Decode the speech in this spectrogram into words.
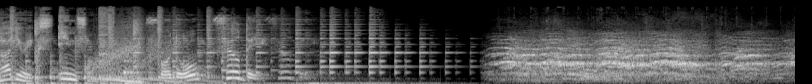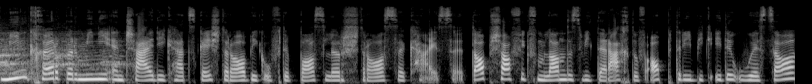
Radio X Info. Foto für dich. Mein Körper, meine Entscheidung hat es gestern Abend auf der Basler Straße geheissen. Die Abschaffung vom landesweiten Recht auf Abtreibung in den USA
